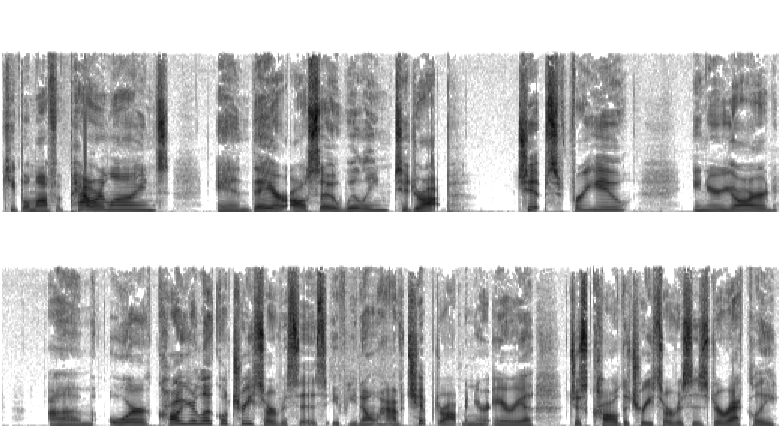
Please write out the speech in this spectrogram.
keep them off of power lines, and they are also willing to drop chips for you in your yard. Um, or call your local tree services. If you don't have ChipDrop in your area, just call the tree services directly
